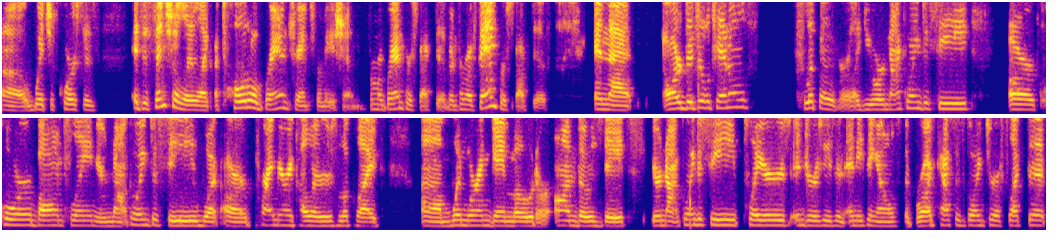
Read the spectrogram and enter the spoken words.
uh, which of course is it's essentially like a total brand transformation from a brand perspective and from a fan perspective in that our digital channels flip over. Like you are not going to see our core ball and flame. You're not going to see what our primary colors look like um, when we're in game mode or on those dates. You're not going to see players in jerseys and anything else. The broadcast is going to reflect it.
